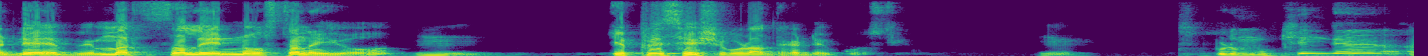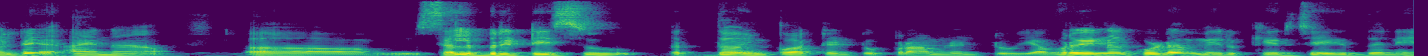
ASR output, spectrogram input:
అంటే విమర్శలు ఎన్ని వస్తున్నాయో ఎప్రిసియేషన్ కూడా అంతకంటే ఎక్కువ వస్తుంది. ఇప్పుడు ముఖ్యంగా అంటే ఆయన సెలబ్రిటీస్ పెద్ద ఇంపార్టెంట్ ప్రామినెంట్ ఎవరైనా కూడా మీరు కేర్ చేయొద్దని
